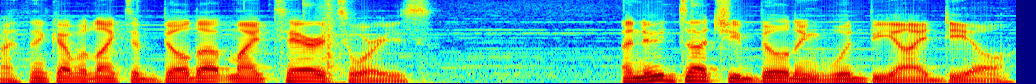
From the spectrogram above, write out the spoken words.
I think I would like to build up my territories. A new duchy building would be ideal.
